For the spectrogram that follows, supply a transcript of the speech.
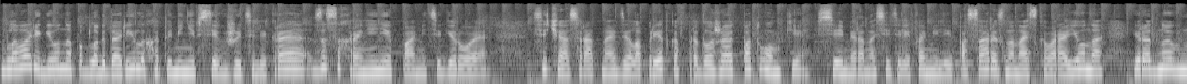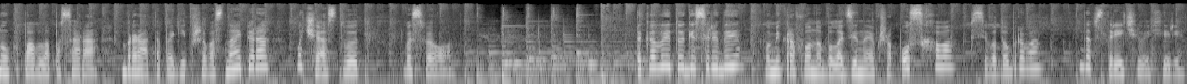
Глава региона поблагодарил их от имени всех жителей края за сохранение памяти героя. Сейчас ратное дело предков продолжают потомки. Семеро носителей фамилии Пасар из Нанайского района и родной внук Павла Пасара, брата погибшего снайпера, участвуют в СВО. Таковы итоги среды. У микрофона была Дина Евшапосхова. Всего доброго. До встречи в эфире.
